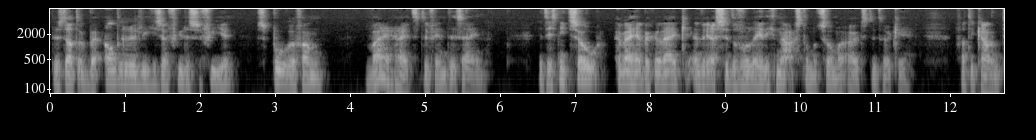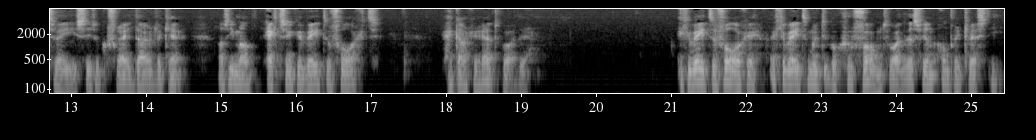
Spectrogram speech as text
Dus dat ook bij andere religies en filosofieën sporen van waarheid te vinden zijn. Het is niet zo en wij hebben gelijk en de rest zit er volledig naast, om het zo maar uit te drukken. Vaticaan II is, is ook vrij duidelijk. Hè? Als iemand echt zijn geweten volgt, hij kan gered worden. geweten volgen, het geweten moet natuurlijk ook gevormd worden, dat is weer een andere kwestie.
